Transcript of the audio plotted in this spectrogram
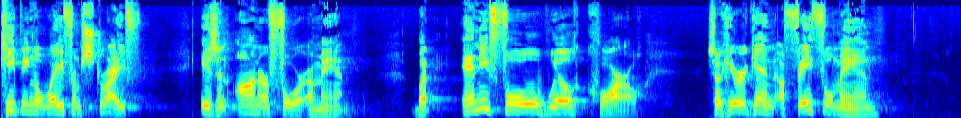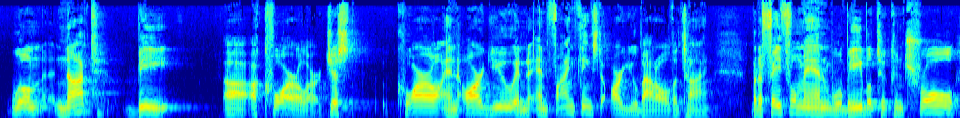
Keeping away from strife is an honor for a man, but any fool will quarrel. So here again, a faithful man will not be uh, a quarreler, just quarrel and argue and, and find things to argue about all the time. But a faithful man will be able to control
